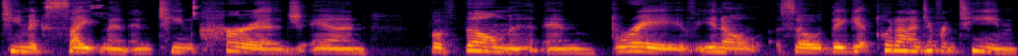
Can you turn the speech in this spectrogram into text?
team excitement and team courage and fulfillment and brave you know so they get put on a different team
